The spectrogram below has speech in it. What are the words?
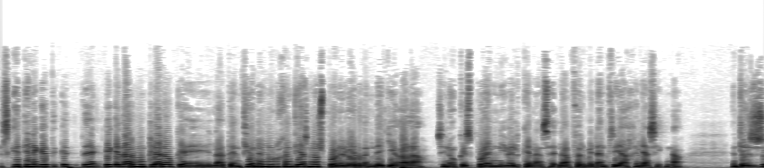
Es que tiene que, que quedar muy claro que la atención en urgencias no es por el orden de llegada, sino que es por el nivel que la, enfermera en triaje le asigna. Entonces,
